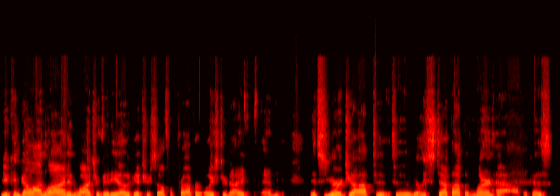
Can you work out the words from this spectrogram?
you can go online and watch a video, get yourself a proper oyster knife, and it's your job to, to really step up and learn how because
